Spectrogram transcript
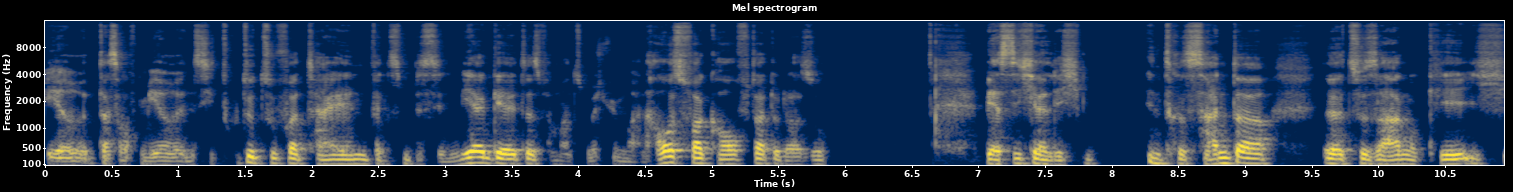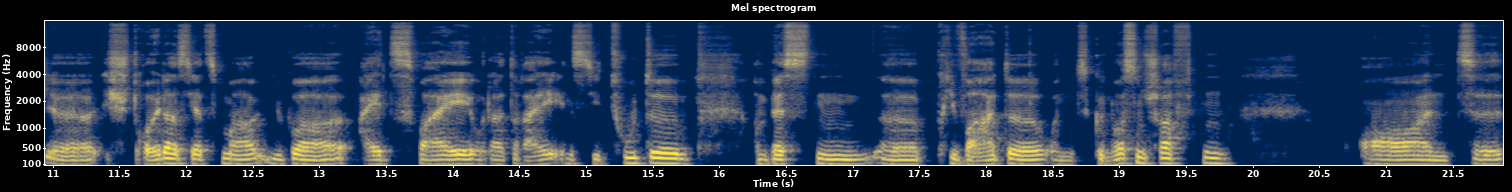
mehrere, das auf mehrere Institute zu verteilen. Wenn es ein bisschen mehr Geld ist, wenn man zum Beispiel mal ein Haus verkauft hat oder so, wäre es sicherlich interessanter äh, zu sagen, okay, ich, äh, ich streue das jetzt mal über ein, zwei oder drei Institute, am besten äh, private und Genossenschaften. Und äh,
